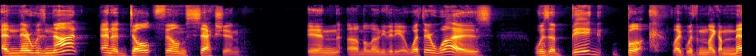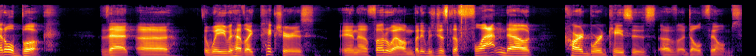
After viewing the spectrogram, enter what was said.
and there was not an adult film section in a Maloney Video. What there was was a big book, like with like a metal book that. Uh, the way you would have like pictures in a photo album, but it was just the flattened out cardboard cases of adult films.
